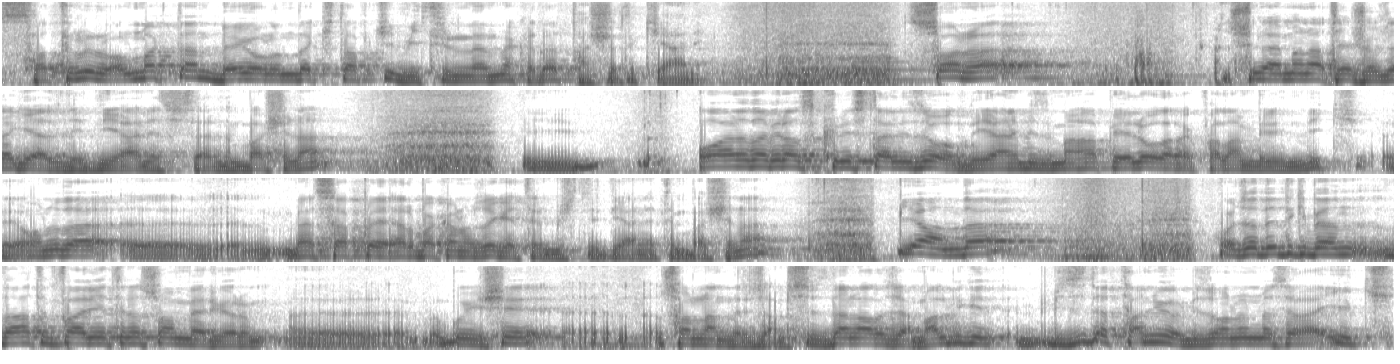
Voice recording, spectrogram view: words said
satılır olmaktan Beyoğlu'nda kitapçı vitrinlerine kadar taşıdık yani. Sonra Süleyman Ateş Hoca geldi Diyanet İşleri'nin başına. Ee, O arada biraz kristalize oldu. Yani biz MHP'li olarak falan bilindik. Ee, Onu da e, Mesap Bey Erbakan Hoca getirmişti Diyanet'in başına. Bir anda Hoca dedi ki ben dağıtım faaliyetine son veriyorum. Ee, Bu işi e, sonlandıracağım. Sizden alacağım. Halbuki bizi de tanıyor. Biz onun mesela ilk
